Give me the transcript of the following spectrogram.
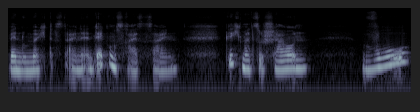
wenn du möchtest, eine Entdeckungsreise sein, gleich mal zu schauen, wo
